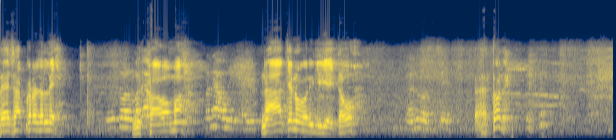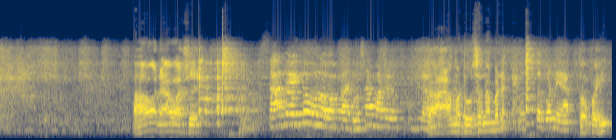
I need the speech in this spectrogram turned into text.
રે સાફ કરો જલ્દી. ને ખાવામાં. ને આ કેનો વરી લઈ જાય તો હતો ને. આવા ને આવા છે. આમાં ઢોસા ના બને? તો પછી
